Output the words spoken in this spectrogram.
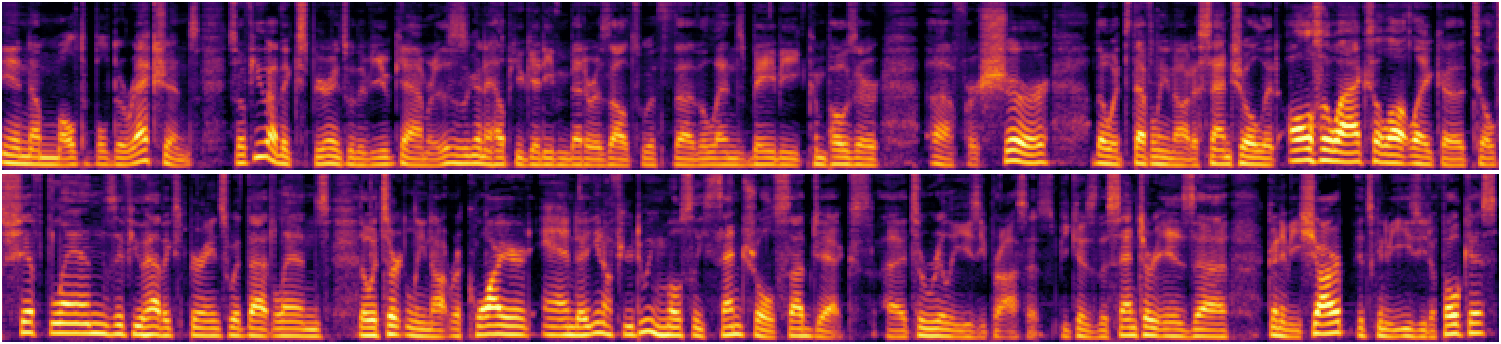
in uh, multiple directions. So if you have experience with a view camera, this is going to help you get even better results with uh, the Lensbaby Composer uh, for sure, though it's definitely not essential. It also acts a lot like a tilt shift lens if you have experience with that lens, though it's certainly not required. And, uh, you know, if you're doing mostly central subjects, uh, it's a really easy process because the center is uh, going to be sharp. It's going to be easy to focus.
